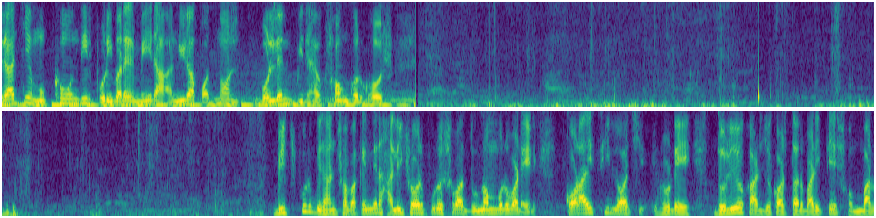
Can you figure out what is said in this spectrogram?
রাজ্যে মুখ্যমন্ত্রীর পরিবারের মেয়েরা নিরাপদ নন বললেন বিধায়ক শঙ্কর ঘোষ। বীজপুর বিধানসভা কেন্দ্রের হালিশহর পুরসভা দু নম্বর ওয়ার্ডের কড়াইসি লজ রোডে দলীয় কার্যকর্তার বাড়িতে সোমবার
